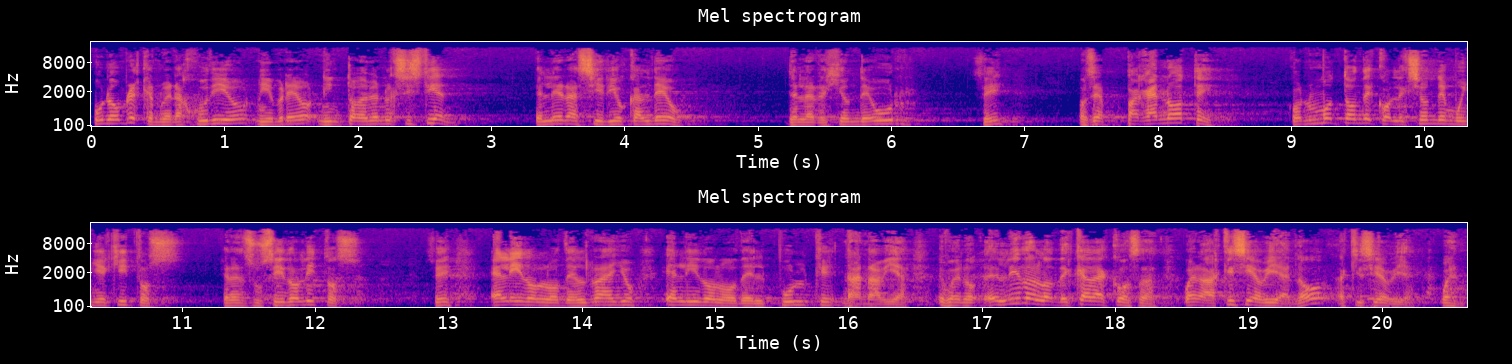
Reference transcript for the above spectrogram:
Un hombre que no era judío, ni hebreo, ni todavía no existían. Él era sirio caldeo. de la región de Ur, ¿sí? O sea, paganote, con un montón de colección de muñequitos, que eran sus idolitos. ¿Sí? El ídolo del rayo, el ídolo del pulque, no, no había. Bueno, el ídolo de cada cosa. Bueno, aquí sí había, ¿no? Aquí sí había. Bueno.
